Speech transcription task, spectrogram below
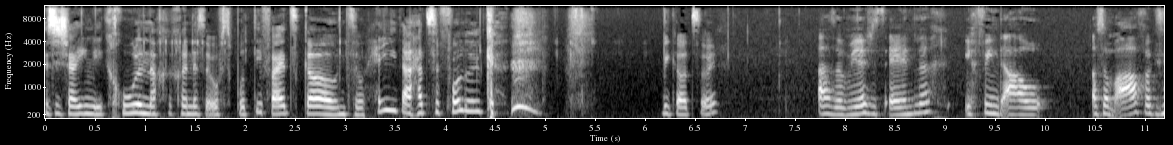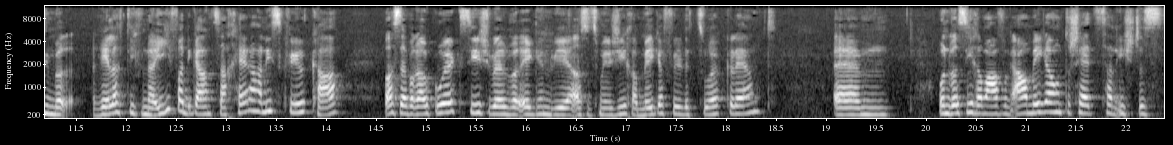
es ist auch irgendwie cool, nachher können so auf Spotify zu gehen und so, hey, da hat es eine Folge. Wie geht's euch? Also mir ist es ähnlich. Ich finde auch, also am Anfang sind wir relativ naiv an die ganze Sache her, habe ich das Gefühl gehabt. Was aber auch gut war, weil wir irgendwie, also zumindest ich habe mega viel dazugelernt. Ähm, und was ich am Anfang auch mega unterschätzt habe, ist, dass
